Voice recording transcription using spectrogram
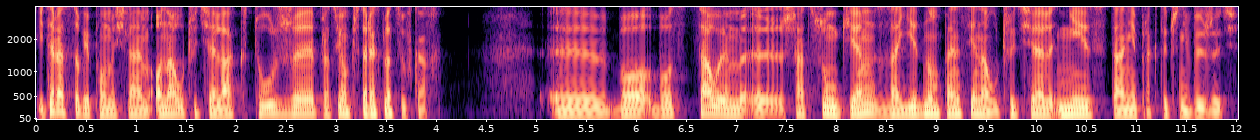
I teraz sobie pomyślałem o nauczycielach, którzy pracują w czterech placówkach. Yy, Bo, bo z całym yy, szacunkiem za jedną pensję nauczyciel nie jest w stanie praktycznie wyżyć.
